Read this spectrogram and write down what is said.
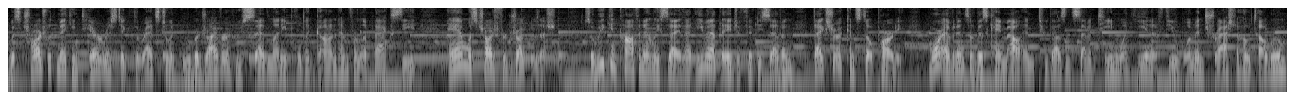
was charged with making terroristic threats to an Uber driver who said Lenny pulled a gun on him from the back seat, and was charged for drug possession. So we can confidently say that even at the age of 57, Dykstra can still party. More evidence of this came out in 2017 when he and a few women trashed a hotel room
